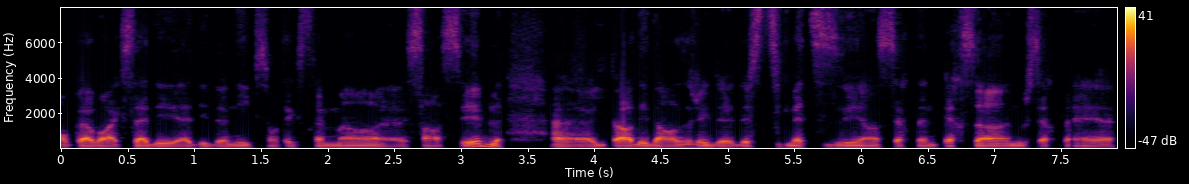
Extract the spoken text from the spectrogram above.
on peut avoir accès à des, à des données qui sont extrêmement sensibles. il peut y avoir des dangers de, de stigmatiser hein, certaines personnes ou certains,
